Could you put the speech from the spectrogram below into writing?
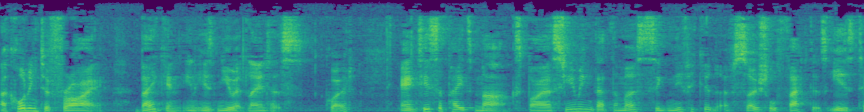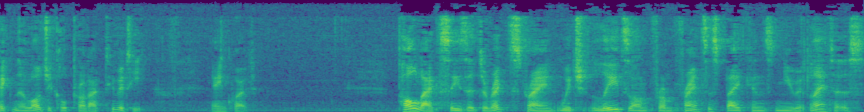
According to Frye, Bacon in his New Atlantis, quote, anticipates Marx by assuming that the most significant of social factors is technological productivity. Polak sees a direct strain which leads on from Francis Bacon's New Atlantis,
